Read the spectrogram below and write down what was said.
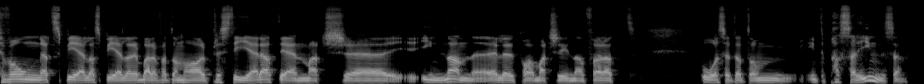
tvång att spela spelare bara för att de har presterat i en match eh, innan, eller ett par matcher innan, för att oavsett att de inte passar in sen.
